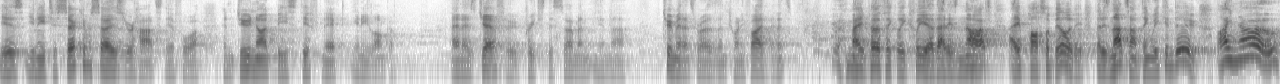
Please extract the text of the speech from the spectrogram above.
is you need to circumcise your hearts, therefore, and do not be stiff necked any longer. And as Jeff, who preached this sermon in uh, two minutes rather than 25 minutes, made perfectly clear that is not a possibility. That is not something we can do. I know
